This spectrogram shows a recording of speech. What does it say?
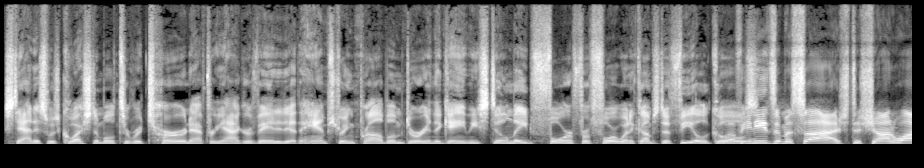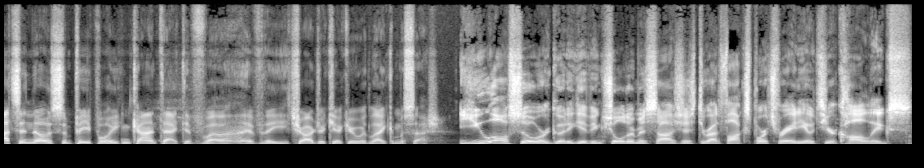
status was questionable to return after he aggravated it, the hamstring problem during the game. He still made 4 for 4 when it comes to field goals. Well, if he needs a massage, Deshaun Watson knows some people he can contact if uh, if the Charger kicker would like a massage. You also are good at giving shoulder massages throughout Fox Sports Radio to your colleagues.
